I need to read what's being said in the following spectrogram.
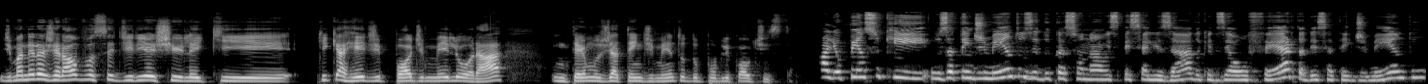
De maneira geral, você diria, Shirley, que o que, que a rede pode melhorar em termos de atendimento do público autista? Olha, eu penso que os atendimentos educacional especializado, quer dizer, a oferta desse atendimento,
